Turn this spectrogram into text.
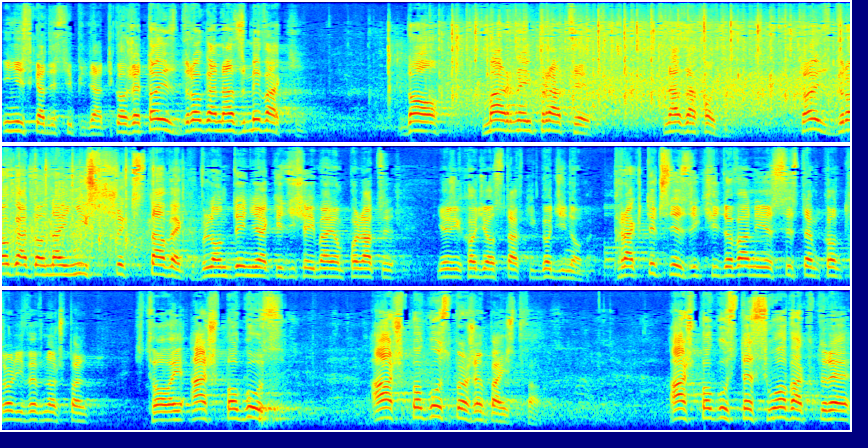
i niska dyscyplina. Tylko, że to jest droga na zmywaki do marnej pracy na Zachodzie. To jest droga do najniższych stawek w Londynie, jakie dzisiaj mają Polacy, jeżeli chodzi o stawki godzinowe. Praktycznie zlikwidowany jest system kontroli wewnątrzpaństwowej aż po GUS. Aż po GUS, proszę Państwa aż po GUS te słowa, które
